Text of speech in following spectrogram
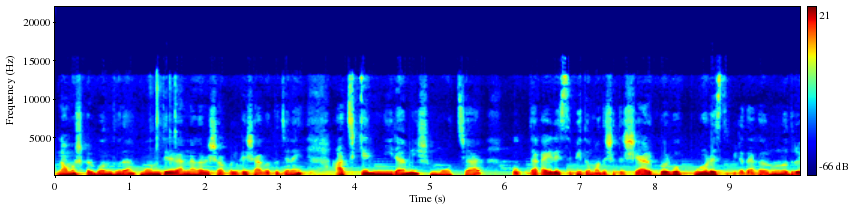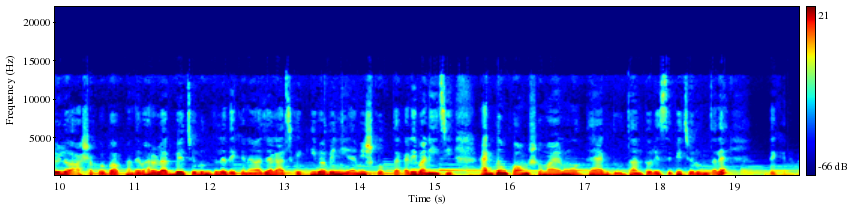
নমস্কার বন্ধুরা, মন্দিরের রান্নাঘরে সকলকে স্বাগত জানাই। আজকে নিরামিষ মোচার কোপ্তাকাই রেসিপি তোমাদের সাথে শেয়ার করব। পুরো রেসিপিটা দেখার অনুরোধ রইল। আশা করব আপনাদের ভালো লাগবে। চলুন তাহলে দেখে নেওয়া যাক আজকে কীভাবে নিরামিষ কোপ্তাকারি বানিয়েছি। একদম কম সময়ের মধ্যে এক দুর্দান্ত রেসিপি চলুন তাহলে দেখে নেওয়া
